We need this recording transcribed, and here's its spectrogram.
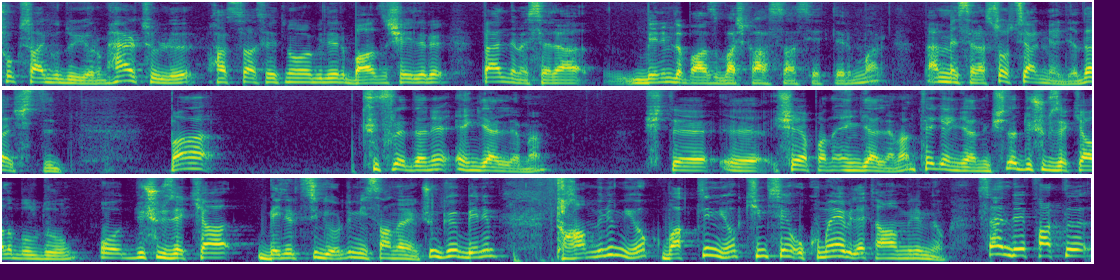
çok saygı duyuyorum. Her türlü hassasiyetin olabilir. Bazı şeyleri ben de mesela benim de bazı başka hassasiyetlerim var. Ben mesela sosyal medyada işte bana küfredeni engellemem. İşte e, şey yapanı engellemem. Tek engellediğim kişi de düşük zekalı bulduğum, o düşük zeka belirtisi gördüğüm insanlara. Çünkü benim tahammülüm yok, vaktim yok. Kimseyi okumaya bile tahammülüm yok. Sen de farklı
